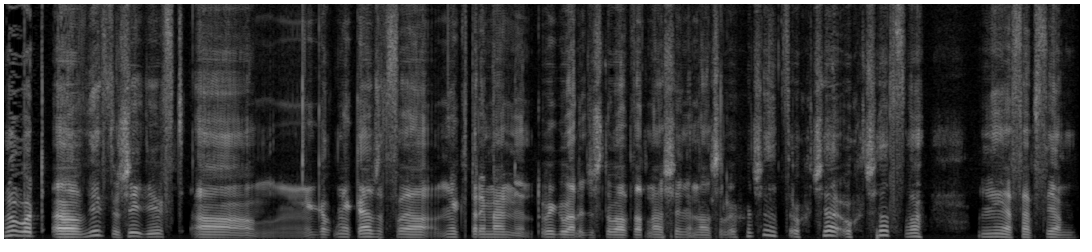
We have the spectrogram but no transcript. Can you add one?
Ну вот, э, здесь уже есть, э, как мне кажется, некоторый момент. Вы говорите, что у вас отношения начали ухудшаться, ухудшаться, ухудшаться но не совсем,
